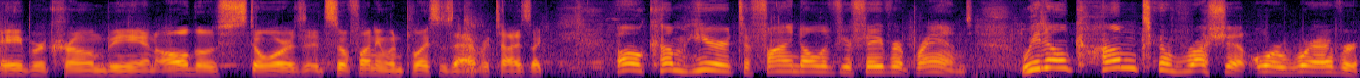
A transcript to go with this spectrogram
Abercrombie and all those stores. It's so funny when places advertise like, oh, come here to find all of your favorite brands. We don't come to Russia or wherever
